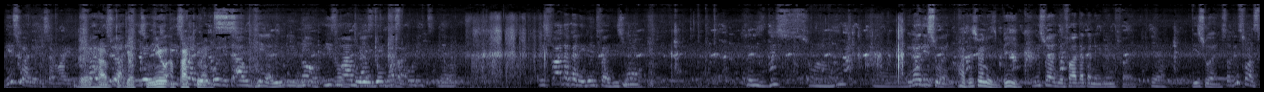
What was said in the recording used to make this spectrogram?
They You know, have to get you- new this one, you apartments. move it out here you, you, No, his no, mom will just, just identify put it there. his father can identify this one There is this one. Uh, you know this one ah, this one is big. this one the father can identify yeah. this one So this one's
